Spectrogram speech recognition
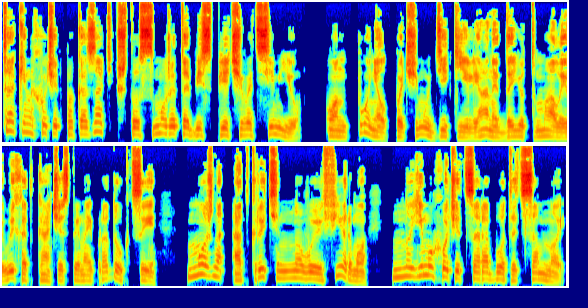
Такин хочет показать, что сможет обеспечивать семью. Он понял, почему дикие лианы дают малый выход качественной продукции – можно открыть новую фирму, но ему хочется работать со мной.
